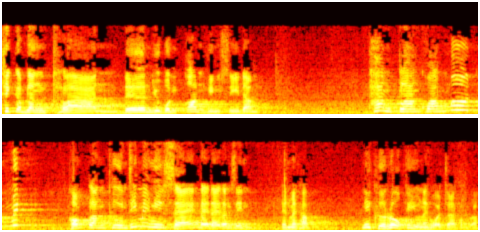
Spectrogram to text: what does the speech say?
ที่กำลังคลานเดินอยู่บนก้อนหินสีดำท่ามกลางความมืดมิดของกลางคืนที่ไม่มีแสงใด ๆ ทั้งสิ้น เห็นไหมครับ นี่คือโรคที่อยู่ในหัวใจของเรา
